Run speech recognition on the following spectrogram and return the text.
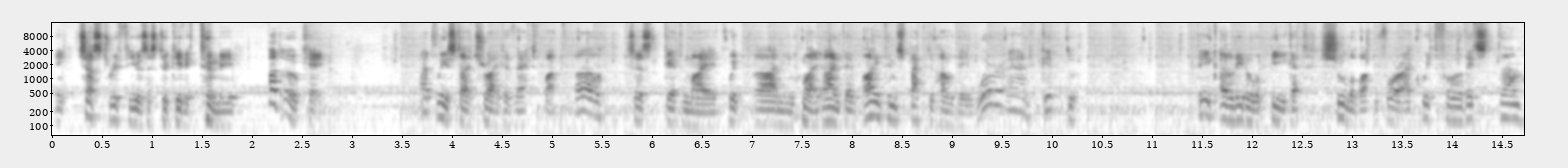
It just refuses to give it to me, but okay. At least I tried that, but I'll just get my equip, I mean my item, items back to how they were and get to take a little peek at Shulva before I quit for this time.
